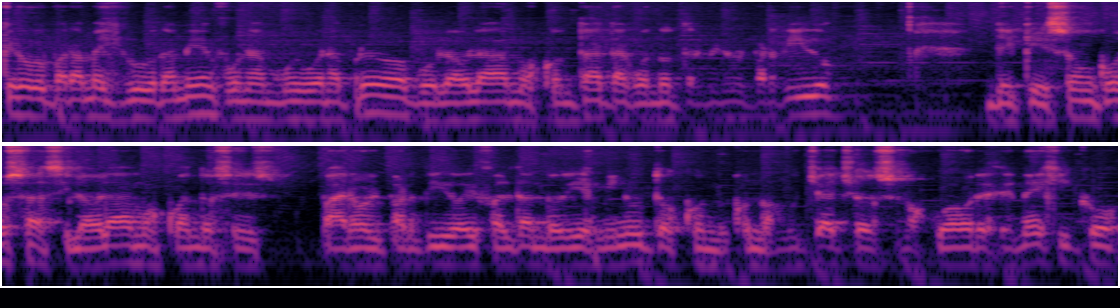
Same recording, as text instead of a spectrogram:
Creo que para México también fue una muy buena prueba, porque lo hablábamos con Tata cuando terminó el partido. de que son cosas, y lo hablábamos cuando se paró el partido ahí faltando 10 minutos con, los muchachos, los jugadores de México,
